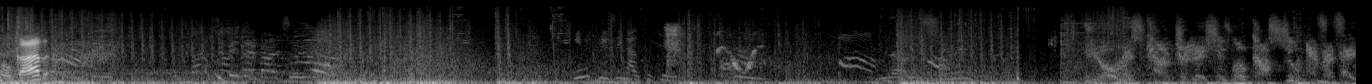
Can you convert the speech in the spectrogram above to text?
Oh god. Increasing altitude. Your miscalculations will cost you everything.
